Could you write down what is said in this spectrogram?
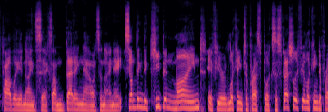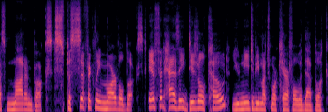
probably a 9.6. I'm betting now it's a 9.8. Something to keep in mind mind if you're looking to press books, especially if you're looking to press modern books, specifically Marvel books. If it has a digital code, you need to be much more careful with that book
